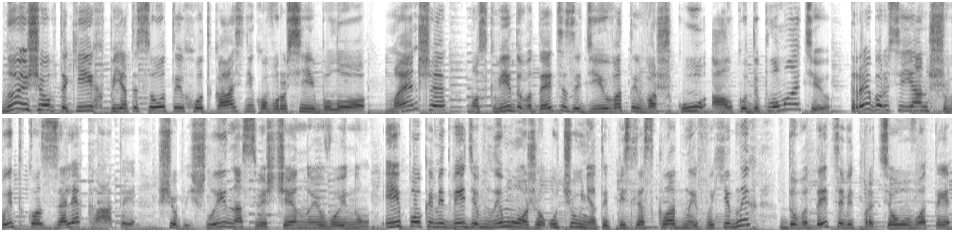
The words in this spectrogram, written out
Ну і щоб таких п'ятисотих от казніків у Росії було менше, Москві доведеться задіювати важку алкодипломатію. Треба росіян швидко залякати, щоб йшли на священну війну. І поки Медведєв не може учуняти після складних вихідних, доведеться відпрацьовувати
